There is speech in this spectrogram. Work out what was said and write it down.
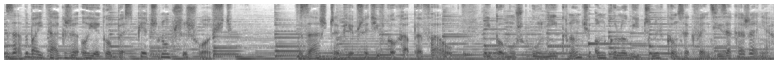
Zadbaj także o jego bezpieczną przyszłość. Zaszczep je przeciwko HPV i pomóż uniknąć onkologicznych konsekwencji zakażenia.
